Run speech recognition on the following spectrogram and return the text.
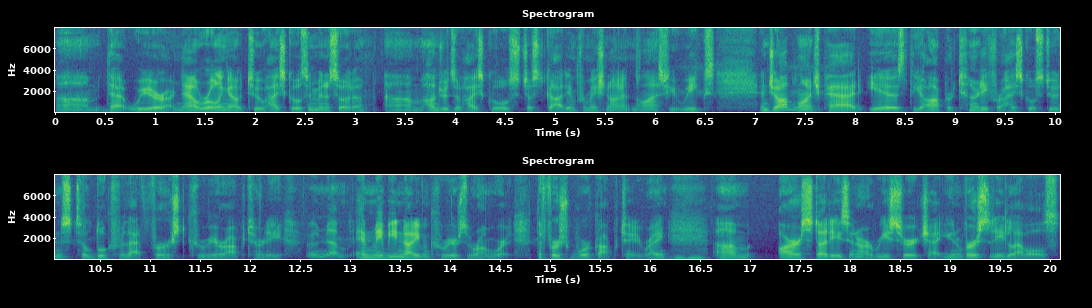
Um, that we are now rolling out to high schools in Minnesota. Um, hundreds of high schools just got information on it in the last few weeks. And Job Launchpad is the opportunity for high school students to look for that first career opportunity. And maybe not even career is the wrong word, the first work opportunity, right? Mm-hmm. Um, our studies and our research at university levels,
